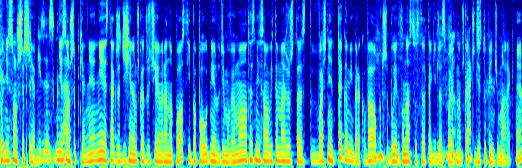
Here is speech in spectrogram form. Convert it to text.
Bo nie są szybkie. Zysk, nie tak. są szybkie. Nie, nie jest tak, że dzisiaj na przykład rzuciłem rano post i po południu ludzie mówią, o to jest niesamowite Mariusz, to jest właśnie tego mi brakowało, potrzebuję 12 strategii dla swoich na przykład tak. 35 marek, nie?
